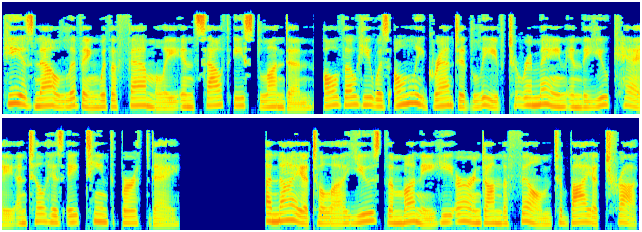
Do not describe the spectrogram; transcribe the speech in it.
He is now living with a family in South East London, although he was only granted leave to remain in the UK until his 18th birthday. Inayatullah used the money he earned on the film to buy a truck,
